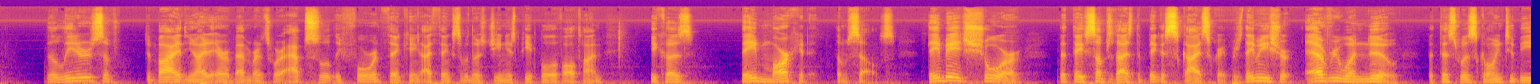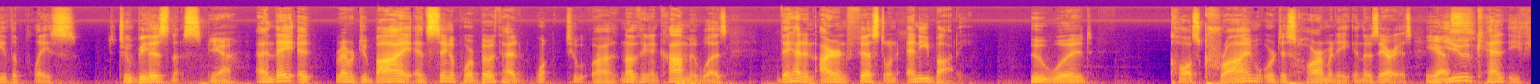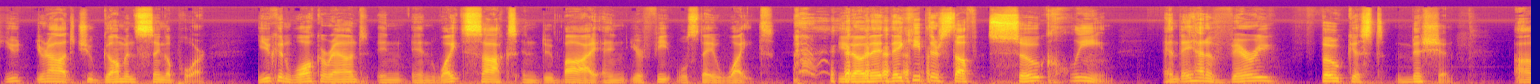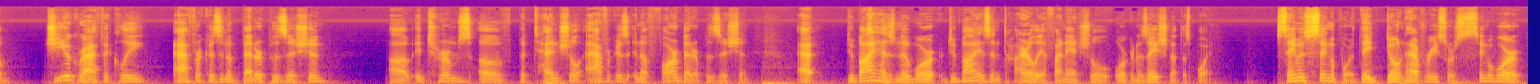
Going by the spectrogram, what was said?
the leaders of Dubai, the United Arab Emirates, were absolutely forward thinking. I think some of those genius people of all time, because they marketed themselves. They made sure that they subsidized the biggest skyscrapers. They made sure everyone knew that this was going to be the place to, to do be. business. Yeah. And they remember Dubai and Singapore both had one, two, uh, another thing in common was they had an iron fist on anybody who would cause crime or disharmony in those areas. Yes. You can if you you're not allowed to chew gum in Singapore. You can walk around in, in white socks in Dubai and your feet will stay white. you know, they, they keep their stuff so clean. And they had a very focused mission. Uh, geographically, Africa's in a better position. Uh, in terms of potential, Africa's in a far better position. At, Dubai has no more. Dubai is entirely a financial organization at this point. Same as Singapore. They don't have resources. Singapore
